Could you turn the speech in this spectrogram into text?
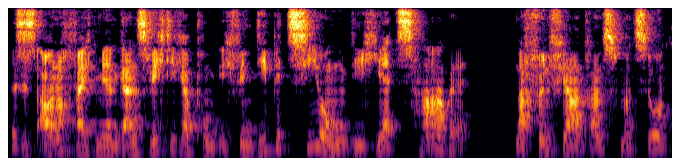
das ist auch noch vielleicht mir ein ganz wichtiger Punkt. Ich finde die Beziehung, die ich jetzt habe, nach fünf Jahren Transformation,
